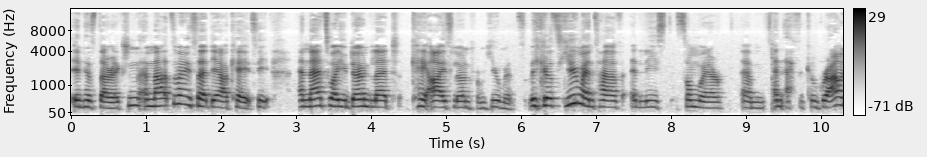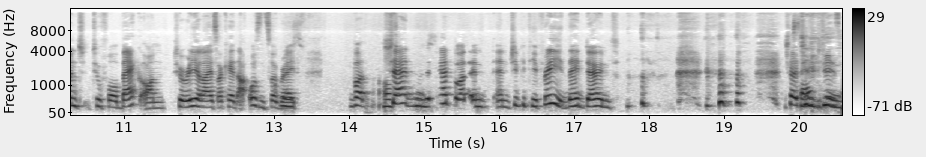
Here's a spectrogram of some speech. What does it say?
in his direction, and that's when he said, "Yeah, okay, see, and that's why you don't let KIs learn from humans, because humans have at least somewhere um, an ethical ground to fall back on to realize, okay, that wasn't so great. Yes. But chat, the chatbot and, and GPT-3, they don't. exactly.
